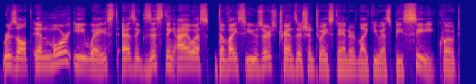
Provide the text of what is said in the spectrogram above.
result in more e waste as existing iOS device users transition to a standard like USB C. Quote,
